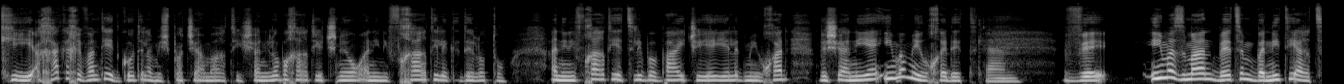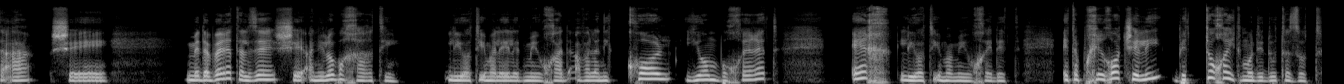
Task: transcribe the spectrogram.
כי אחר כך הבנתי את גודל המשפט שאמרתי, שאני לא בחרתי את שניאור, אני נבחרתי לגדל אותו. אני נבחרתי אצלי בבית שיהיה ילד מיוחד, ושאני אהיה אימא מיוחדת. כן. ועם הזמן בעצם בניתי הרצאה שמדברת על זה שאני לא בחרתי להיות אימא לילד מיוחד, אבל אני כל יום בוחרת איך להיות אימא מיוחדת. את הבחירות שלי בתוך ההתמודדות הזאת.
